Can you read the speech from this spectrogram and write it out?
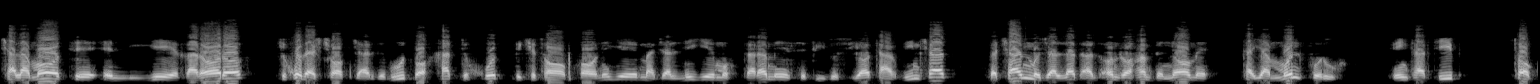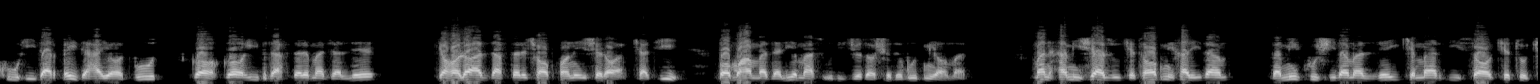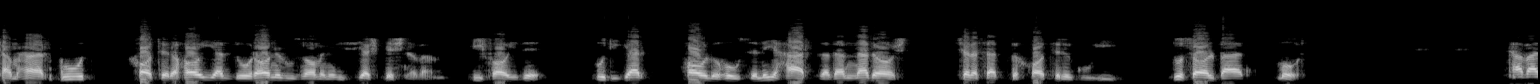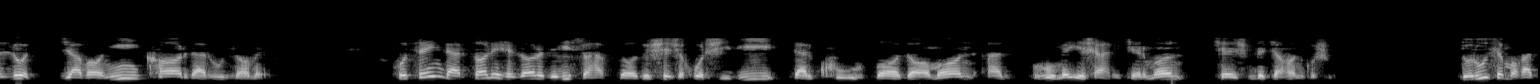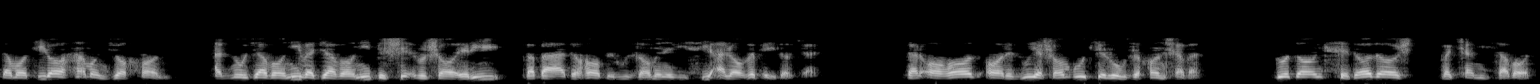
کلمات علیه قرارا که خودش چاپ کرده بود با خط خود به کتابخانه مجله محترم سپید و سیاه تقدیم کرد و چند مجلد از آن را هم به نام تیمن فروخت. این ترتیب تا کوهی در قید حیات بود گاه گاهی به دفتر مجله که حالا از دفتر چاپخانه شراکتی با محمد علی مسعودی جدا شده بود می آمد. من همیشه از او کتاب می خریدم و می کوشیدم از وی که مردی ساکت و کم حرف بود خاطره هایی از دوران روزنامه نویسیش بشنوم. بیفایده. او دیگر حال و حوصله حرف زدن نداشت چه رسد به خاطر گویی. دو سال بعد مرد. تولد جوانی کار در روزنامه. حسین در سال 1276 خورشیدی در کوه بادامان از هومه شهر کرمان چشم به جهان گشود. دروس مقدماتی را همانجا خواند. از نوجوانی و جوانی به شعر و شاعری و بعدها به روزنامه نویسی علاقه پیدا کرد. در آغاز آرزویش آن بود که روزخان شود. دو دانگ صدا داشت و کمی سواد.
